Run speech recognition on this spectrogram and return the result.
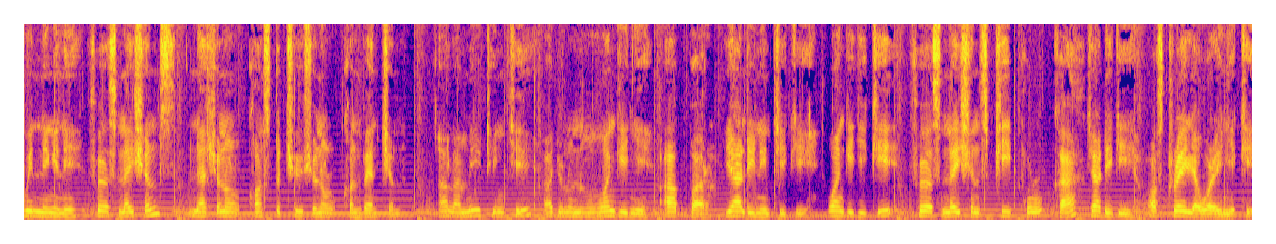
winning ni First Nations National Constitutional Convention ala meeting ci ajulono wangi ñi apar yandi nin ciki wangi jiki First Nations people ka jadigi Australia warinyi ki.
